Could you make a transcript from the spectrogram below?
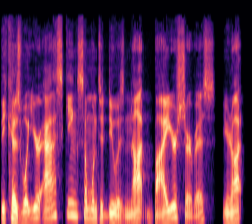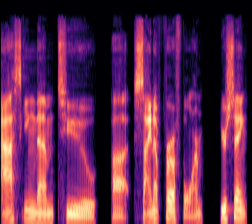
because what you're asking someone to do is not buy your service. You're not asking them to uh, sign up for a form. You're saying,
